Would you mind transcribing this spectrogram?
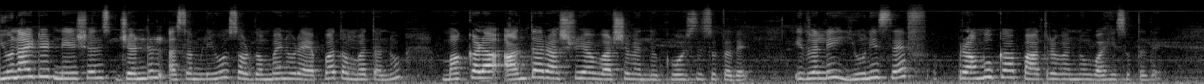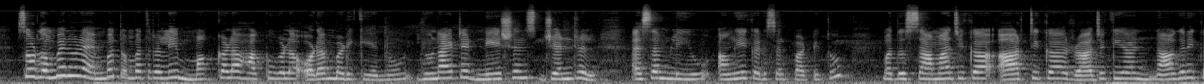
ಯುನೈಟೆಡ್ ನೇಷನ್ಸ್ ಜನರಲ್ ಅಸೆಂಬ್ಲಿಯು ಸಾವಿರದ ಒಂಬೈನೂರ ಎಪ್ಪತ್ತೊಂಬತ್ತನ್ನು ಮಕ್ಕಳ ಅಂತಾರಾಷ್ಟ್ರೀಯ ವರ್ಷವೆಂದು ಘೋಷಿಸುತ್ತದೆ. ಇದರಲ್ಲಿ ಯುನಿಸೆಫ್ ಪ್ರಮುಖ ಪಾತ್ರವನ್ನು ವಹಿಸುತ್ತದೆ. ಸಾವಿರದ ಒಂಬೈನೂರ ಎಂಬತ್ತೊಂಬತ್ತರಲ್ಲಿ ಮಕ್ಕಳ ಹಕ್ಕುಗಳ ಒಡಂಬಡಿಕೆಯನ್ನು ಯುನೈಟೆಡ್ ನೇಷನ್ಸ್ ಜನರಲ್ ಅಸೆಂಬ್ಲಿಯು ಅಂಗೀಕರಿಸಲ್ಪಟ್ಟಿತು ಮತ್ತು ಸಾಮಾಜಿಕ, ಆರ್ಥಿಕ, ರಾಜಕೀಯ, ನಾಗರಿಕ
